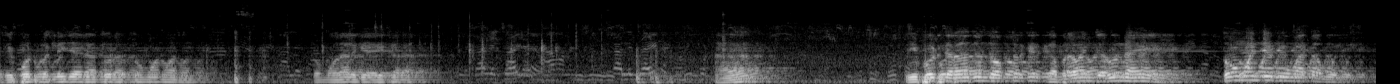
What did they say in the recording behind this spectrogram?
રિપોર્ટ બદલી જાય રાતો રાત તો માનવાનું. તો મોરાલ ગયા ખરા. હા? રિપોર્ટ કરાવજો ડોક્ટર કે ગભરાવાની જરૂર નહીં. તો મન જે માતા બોલી ના રેડી માસી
